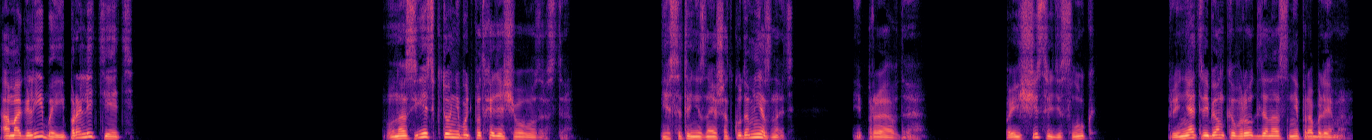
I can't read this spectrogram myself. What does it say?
а могли бы и пролететь. У нас есть кто-нибудь подходящего возраста? Если ты не знаешь, откуда мне знать. И правда. Поищи среди слуг. Принять ребенка в род для нас не проблема.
